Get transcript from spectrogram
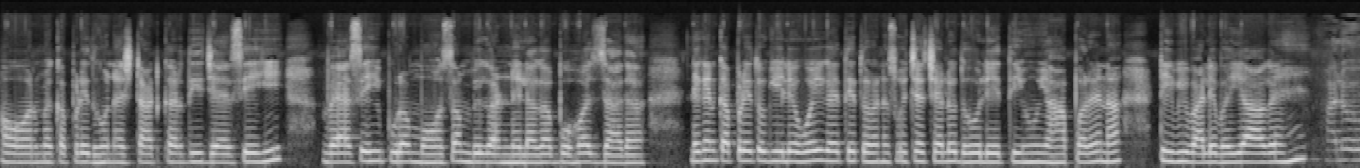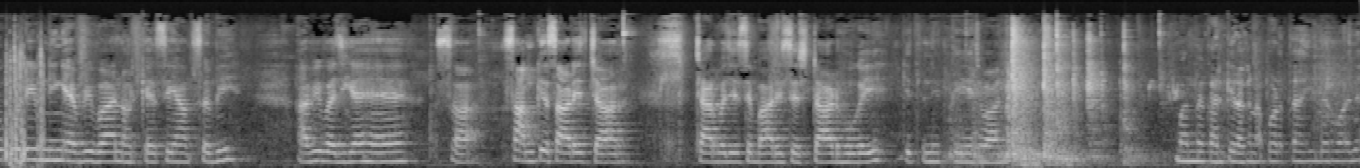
और मैं कपड़े धोना स्टार्ट कर दी। जैसे ही, वैसे ही पूरा मौसम बिगड़ने लगा बहुत ज़्यादा। लेकिन कपड़े तो गीले हो ही गए थे तो मैंने सोचा चलो धो लेती हूँ। यहाँ पर है ना, टीवी वाले भैया आ गए हैं। हेलो, गुड इवनिंग एवरीवन, और कैसे हैं आप सभी? अभी बज गए हैं शाम के साढ़े चार चार बजे से बारिश स्टार्ट हो गई। कितनी तेज़ वाली। बंद करके रखना पड़ता है दरवाज़ा।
